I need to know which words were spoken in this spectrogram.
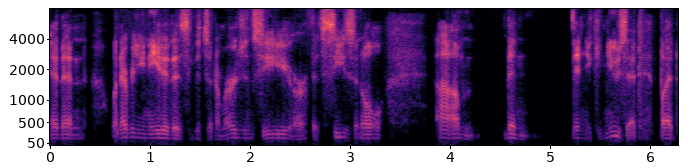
and then whenever you need it, if it's an emergency or if it's seasonal, um, then then you can use it. But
